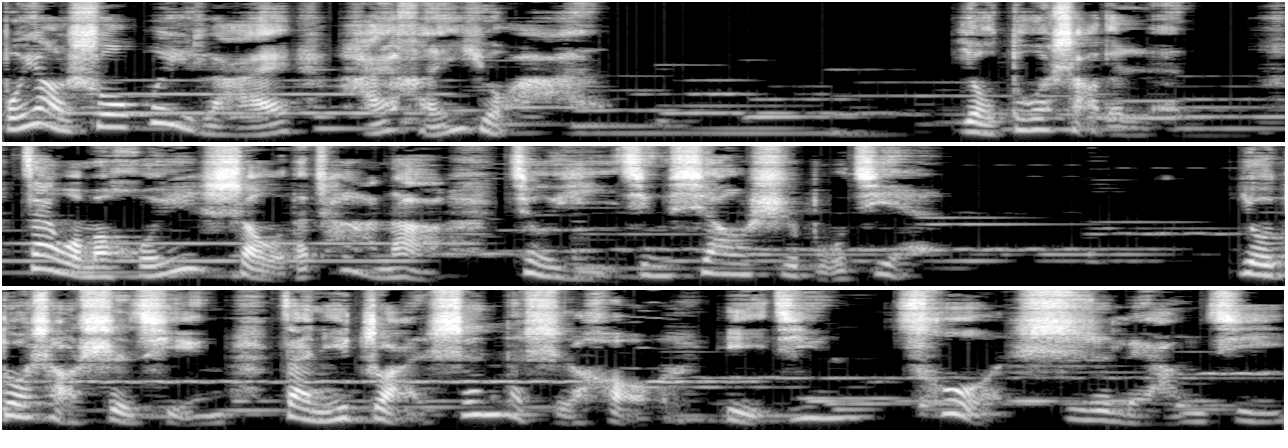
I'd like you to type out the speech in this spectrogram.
不要说未来还很远。有多少的人，在我们回首的刹那就已经消失不见？有多少事情，在你转身的时候已经错失良机？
